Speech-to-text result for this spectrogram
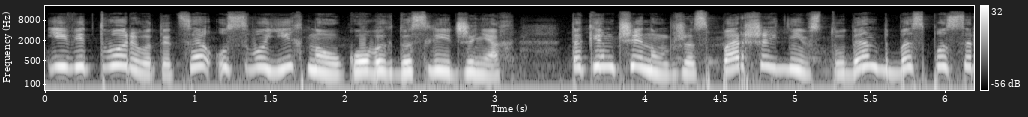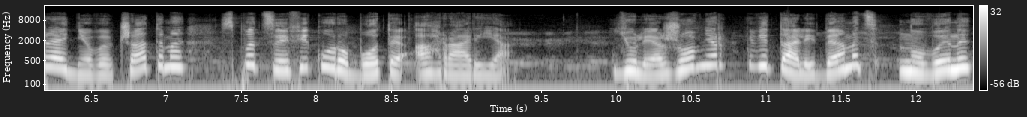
і відтворювати це у своїх наукових дослідженнях. Таким чином, вже з перших днів студент безпосередньо вивчатиме специфіку роботи аграрія. Юлія Жовнір, Віталій Демець. Новини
